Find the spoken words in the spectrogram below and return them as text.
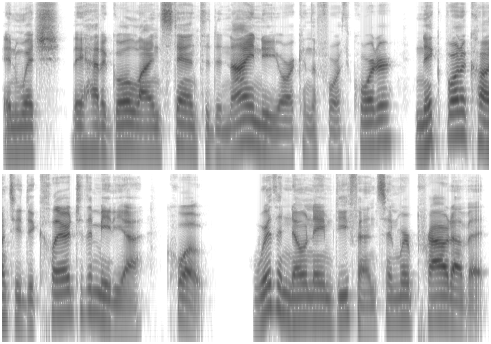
in which they had a goal line stand to deny New York in the fourth quarter, Nick Buoniconti declared to the media, quote, We're the no name defense and we're proud of it.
